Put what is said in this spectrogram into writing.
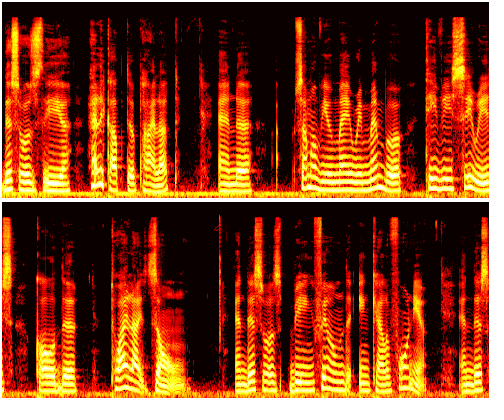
This was the uh, helicopter pilot. And uh, some of you may remember TV series called The Twilight Zone. And this was being filmed in California. And this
